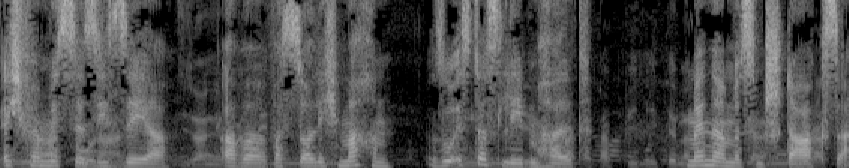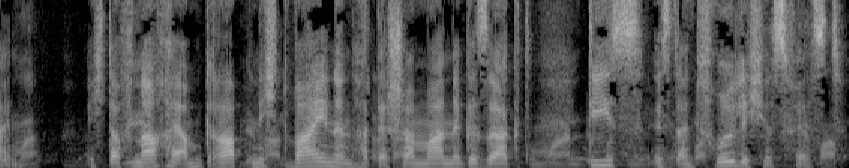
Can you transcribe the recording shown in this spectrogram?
Ich vermisse sie sehr. Aber was soll ich machen? So ist das Leben halt. Männer müssen stark sein. Ich darf nachher am Grab nicht weinen, hat der Schamane gesagt. Dies ist ein fröhliches Fest.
